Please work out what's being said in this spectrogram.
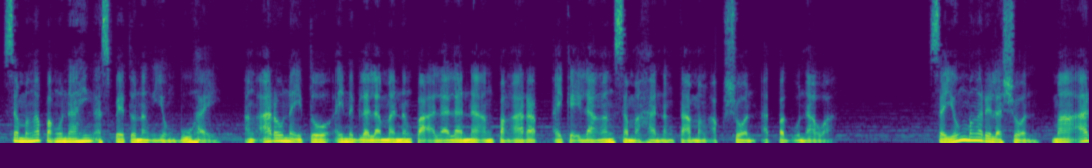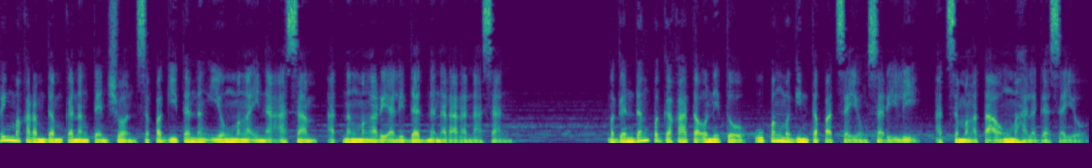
Sa mga pangunahing aspeto ng iyong buhay, ang araw na ito ay naglalaman ng paalala na ang pangarap ay kailangang samahan ng tamang aksyon at pag-unawa. Sa iyong mga relasyon, maaaring makaramdam ka ng tensyon sa pagitan ng iyong mga inaasam at ng mga realidad na nararanasan. Magandang pagkakataon ito upang maging tapat sa iyong sarili at sa mga taong mahalaga sa iyo.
